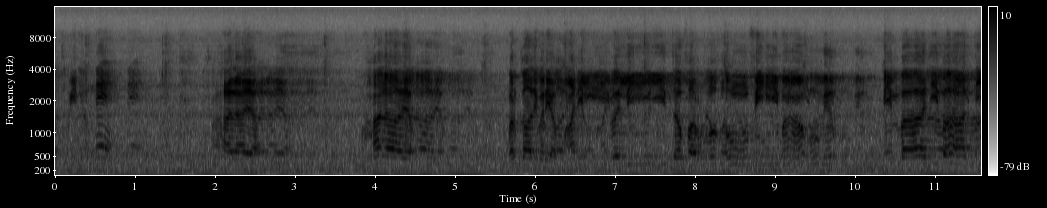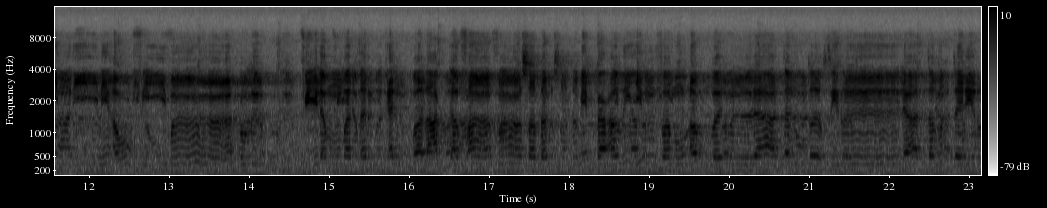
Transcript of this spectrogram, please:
സ്ഥാനത്തെത്തിയ പിന്നെ മഹാനായ മഹാനായ ബർക്കാദി പറയാം മാനിൽ വലി തഫർറുതും ഫീമാ ഉമിർ من واجبات الدين أو فيما حضر فعلا وتركا وذاك فما صدر من بعضهم فمؤول لا تنتصر لا تغترر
